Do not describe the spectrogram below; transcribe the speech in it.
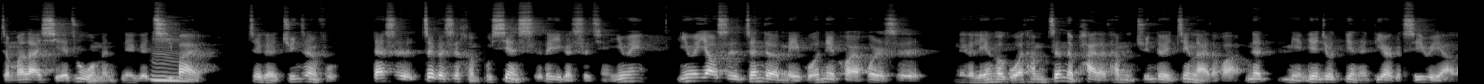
怎么来协助我们那个击败这个军政府。但是这个是很不现实的一个事情，因为因为要是真的美国那块或者是那个联合国他们真的派了他们军队进来的话，那缅甸就变成第二个 Syria 了，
